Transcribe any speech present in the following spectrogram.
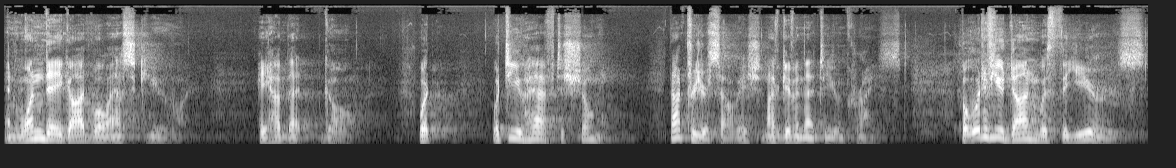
And one day God will ask you, hey, how'd that go? What, what do you have to show me? Not for your salvation, I've given that to you in Christ. But what have you done with the years,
